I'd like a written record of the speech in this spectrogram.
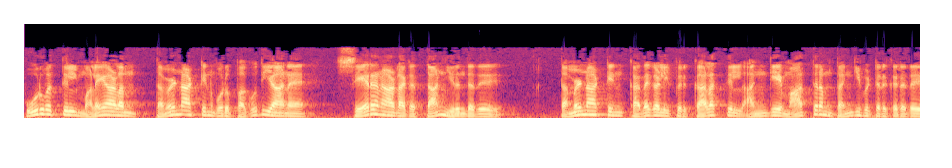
பூர்வத்தில் மலையாளம் தமிழ்நாட்டின் ஒரு பகுதியான சேர நாடாகத்தான் இருந்தது. தமிழ்நாட்டின் கதகளி பிற்காலத்தில் அங்கே மாத்திரம் தங்கிவிட்டிருக்கிறது.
